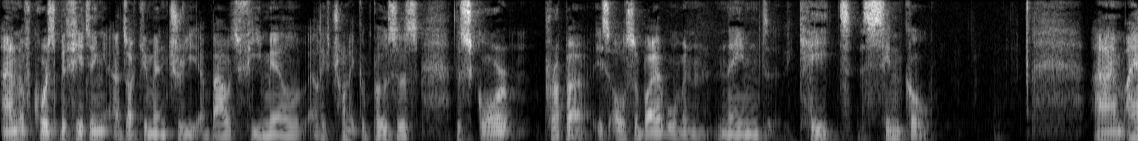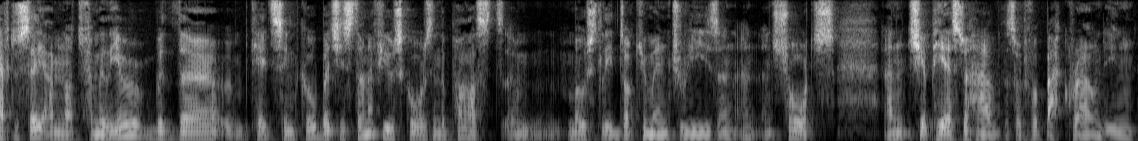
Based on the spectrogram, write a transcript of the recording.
And of course, befitting a documentary about female electronic composers, the score proper is also by a woman named Kate Simko. Um, I have to say, I'm not familiar with uh, Kate Simko, but she's done a few scores in the past, um, mostly documentaries and, and, and, shorts. And she appears to have sort of a background in,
